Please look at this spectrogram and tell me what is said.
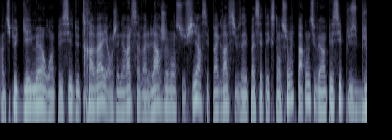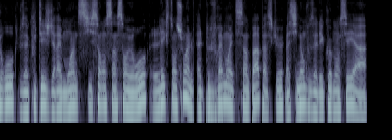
un petit peu gamer ou un PC de travail, en général, ça va largement suffire. C'est pas grave si vous n'avez pas cette extension. Par contre, si vous avez un PC plus bureau qui vous a coûté, je dirais, moins de 600, 500 euros, l'extension, elle, peut vraiment être sympa parce que bah, sinon, vous allez commencer à,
